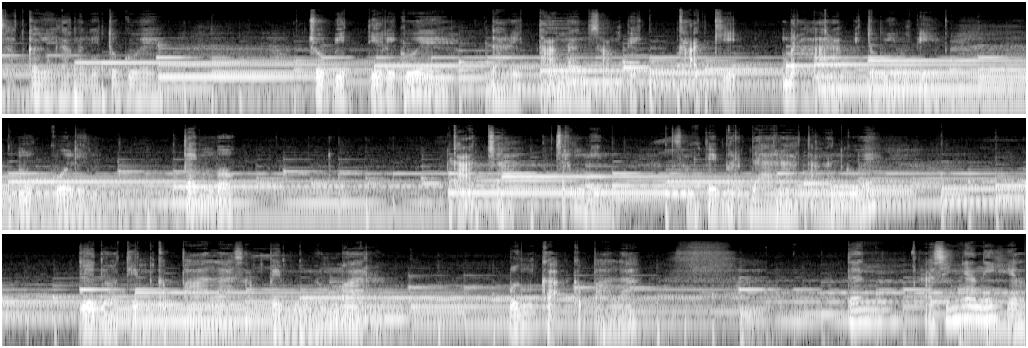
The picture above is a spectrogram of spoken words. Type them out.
Saat kehilangan itu gue cubit diri gue dari tangan sampai kaki berharap itu mimpi. Mukulin tembok kaca cermin sampai berdarah tangan gue. Jedotin kepala sampai memar bengkak kepala. Dan hasilnya nihil.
